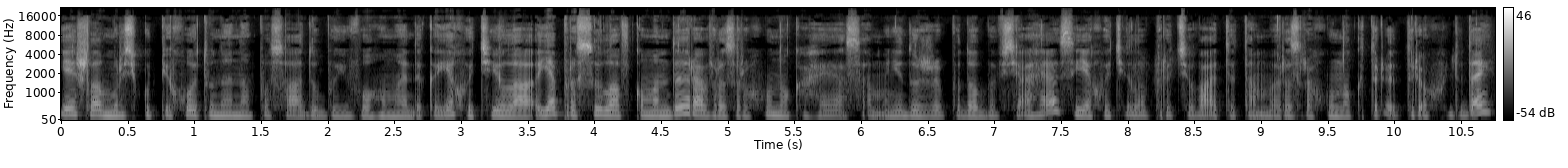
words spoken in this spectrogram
я йшла в морську піхоту не на посаду бойового медика. Я хотіла, я просила в командира в розрахунок АГС. Мені дуже подобався АГС, і я хотіла працювати там розрахунок тр- трьох людей,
